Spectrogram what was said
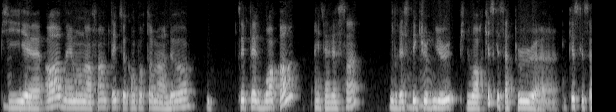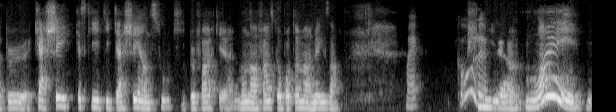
Puis, euh, ah, ben mon enfant, peut-être ce comportement-là. Tu sais, peut-être voir, ah, intéressant, de rester mm-hmm. curieux, puis de voir qu'est-ce que ça peut, qu'est-ce que ça peut cacher, qu'est-ce qui, qui, est caché en dessous qui peut faire que mon enfant, ce comportement-là, exemple. Ouais. Cool. Oui. Euh,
